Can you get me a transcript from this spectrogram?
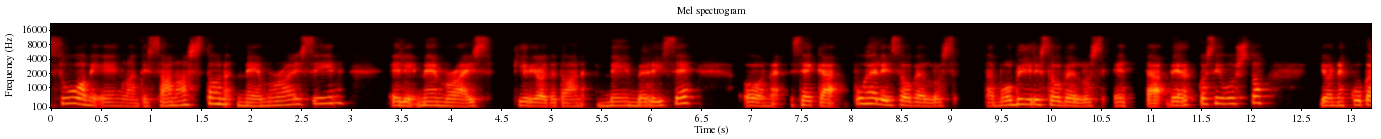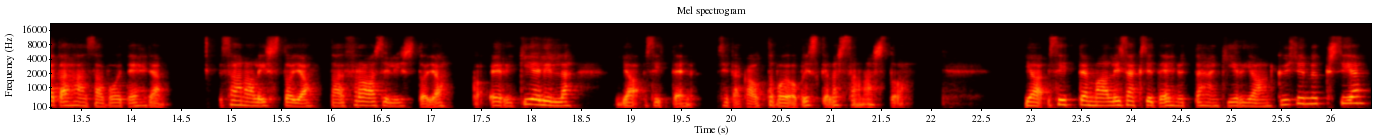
suomi-englanti-sanaston Memorizeen, eli Memorize kirjoitetaan Memorise, on sekä puhelinsovellus tai mobiilisovellus että verkkosivusto, jonne kuka tahansa voi tehdä sanalistoja tai fraasilistoja eri kielillä ja sitten sitä kautta voi opiskella sanastoa. Ja sitten mä olen lisäksi tehnyt tähän kirjaan kysymyksiä,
